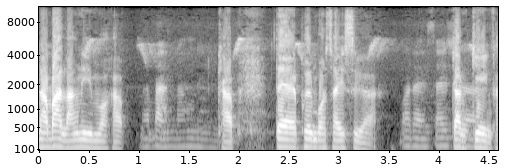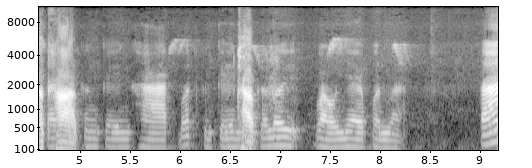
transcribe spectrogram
หน้าบ้านหลังนี้บ่ครับ ในบ้านหลังนี้ครับ แต่เพิ่นบ่ใส่เสื้อบ่ได้ใส่สื้อกางเกงขาดขาดใส่แต่กางเกงขาดเบิดกางเกงครับ ก็เลยเว้าแย่เพิ่นว่าตา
